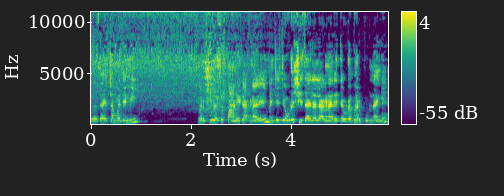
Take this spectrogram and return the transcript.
तर आता ह्याच्यामध्ये मी भरपूर असं पाणी टाकणार आहे. म्हणजे जेवढं शिजायला लागणार आहे तेवढं भरपूर नाही.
